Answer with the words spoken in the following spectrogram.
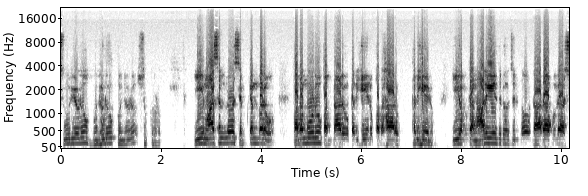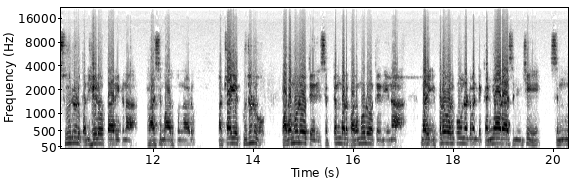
సూర్యుడు బుధుడు కుజుడు శుక్రుడు. ఈ మాసంలో సెప్టెంబరు పదమూడు పద్నాలుగు పదిహేను పదహారు పదిహేడు ఈ యొక్క నాలుగైదు రోజుల్లో దాదాపుగా సూర్యుడు పదిహేడవ తారీఖున రాశి మారుతున్నాడు. అట్లాగే కుజుడు పదమూడవ తేదీ సెప్టెంబర్ పదమూడవ తేదీన మరి ఇప్పటి వరకు ఉన్నటువంటి కన్యా రాశి నుంచి సింహ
